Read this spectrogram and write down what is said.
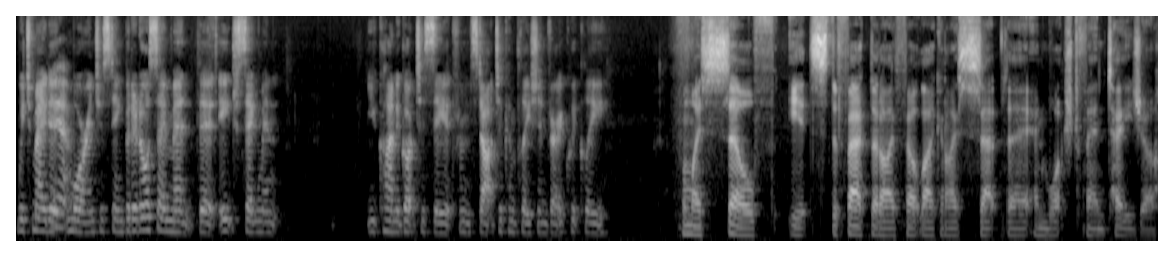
which made it Yeah. more interesting. But it also meant that each segment, you kind of got to see it from start to completion very quickly For myself, it's the fact that I felt like and I sat there and watched Fantasia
